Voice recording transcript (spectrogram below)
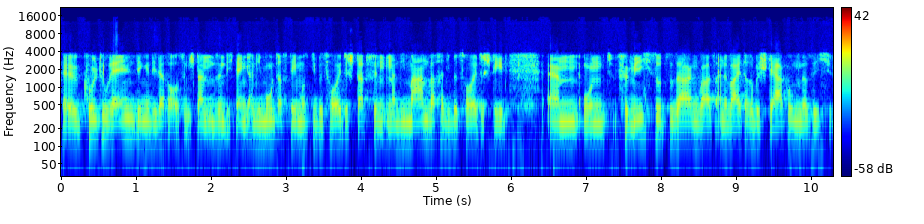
äh, kulturellen Dinge, die daraus entstanden sind. Ich denke an die Montagsdemos, die bis heute stattfinden, an die Mahnwache, die bis heute steht. Ähm, und für mich sozusagen war es eine weitere Bestärkung, dass ich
